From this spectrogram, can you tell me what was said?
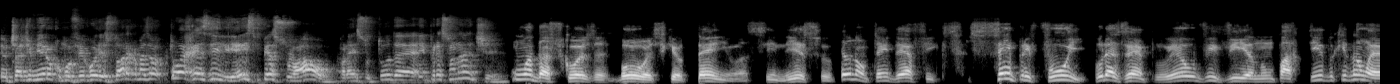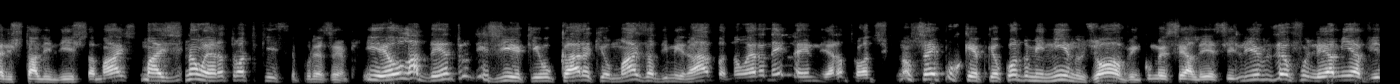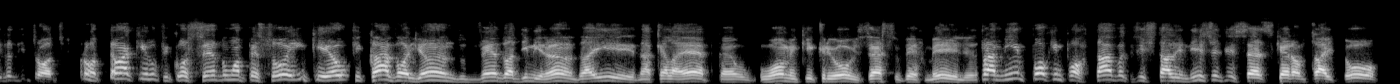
eu te admiro como figura histórica, mas a tua resiliência pessoal para isso tudo é impressionante. Uma das coisas boas que eu tenho assim nisso, eu não tenho ideia fixa. Sempre fui, por exemplo, eu vivia num partido que não era stalinista mais, mas não era trotskista, por exemplo. E eu lá dentro dizia que o cara que eu mais admirava não era nem Era Trotsky. Não sei por quê, porque eu, quando menino, jovem, comecei a ler esses livros, eu fui ler a minha vida de Trotsky. Pronto, então aquilo ficou sendo uma pessoa em que eu ficava olhando, vendo, admirando. Aí, naquela época, o, o homem que criou o Exército Vermelho. Para mim, pouco importava que os stalinistas dissessem que era um traidor.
